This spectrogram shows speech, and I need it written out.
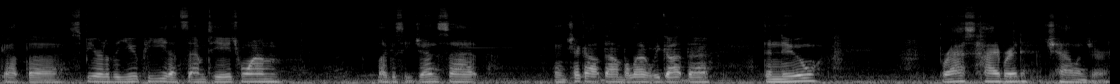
Got the Spirit of the UP, that's the MTH one. Legacy genset. And check out down below, we got the, the new brass hybrid Challenger.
